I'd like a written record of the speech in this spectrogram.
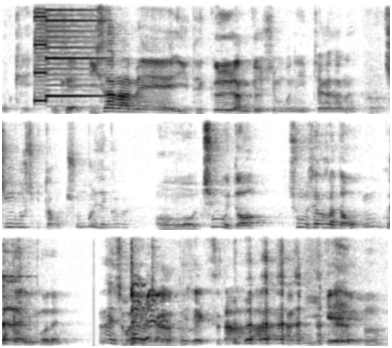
오케이. 오케이? 이 사람의 이 댓글 남겨주신 분의 입장에서는 어. 친구일 수 있다고 충분히 생각해. 어 친구 있다. 충분히 생각한다고? 응, 그럼 내가 이긴 거네. 근데 저희 또 이제 X다. 약간 이게 어.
